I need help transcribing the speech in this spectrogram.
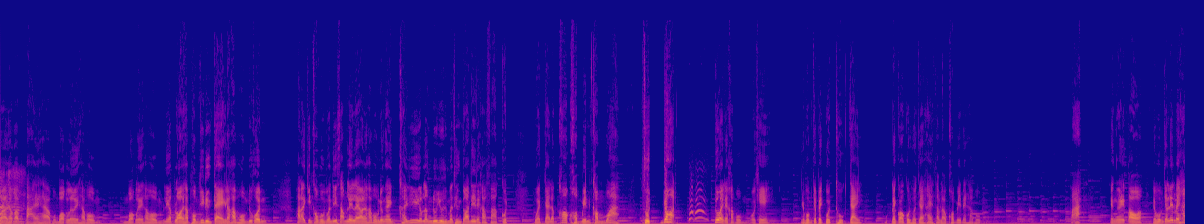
มาเท่ากับตายครับ ผมบอกเลยครับผม ผมบอกเลยครับผม เรียบร้อยครับผมที่ดึงแตกแล้วครับผมทุกคน ภารกิจของผมวันนี้สำเร็จแล้วนะครับผมยังไงใครที่กำลังดูอยู่มาถึงตอนนี้นะครับฝากกดหัวใจแล้วก็คอมเมนต์คำว่า สุดยอด ด้วยนะครับผมโอเค เดี๋ยวผมจะไปกดถูกใจ แล้วก็กดหัวใจให้สำหรับคอมเมนต์นะครับผมปะยังไงต่อเดี๋ยวผมจะเล่นไปให้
